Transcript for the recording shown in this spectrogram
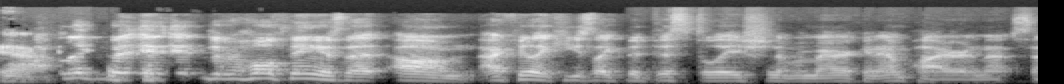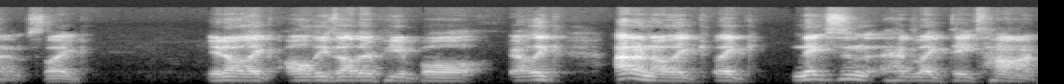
Yeah. like but it, it, the whole thing is that um i feel like he's like the distillation of american empire in that sense like you know like all these other people like i don't know like like nixon had like detente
